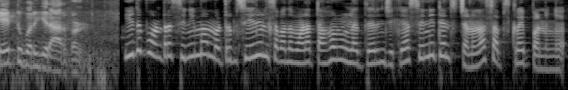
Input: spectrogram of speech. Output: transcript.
கேட்டு வருகிறார்கள். இது போன்ற சினிமா மற்றும் சீரியல் சம்பந்தமான தகவல்களை தெரிஞ்சுக்க சினி டைம்ஸ் சேனலை சப்ஸ்கிரைப் பண்ணுங்கள்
